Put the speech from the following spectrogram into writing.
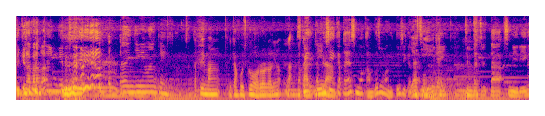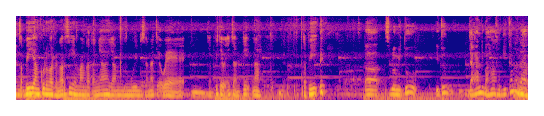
Dikira balap lari mungkin anjing emang kayak tapi emang di kampusku horor kali no nggak tapi sekali tapi lah. sih katanya semua kampus memang itu sih Ya katanya. sih, mempunyai cerita-cerita sendiri kan. Tapi yang ku dengar dengar sih emang katanya yang nungguin di sana cewek. Hmm. tapi ceweknya cantik. Nah tapi Eh, sebelum itu itu jangan dibahas lagi. Kan ada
